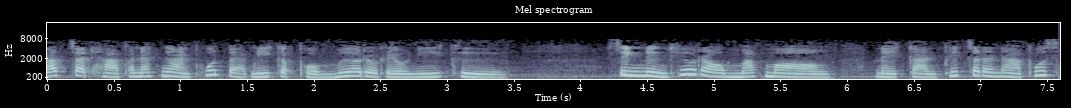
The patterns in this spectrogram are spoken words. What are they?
รับจัดหาพนักงานพูดแบบนี้กับผมเมื่อเร็วๆนี้คือ สิ่งหนึ่งที่เรามักมองในการพิจารณาผู้ส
